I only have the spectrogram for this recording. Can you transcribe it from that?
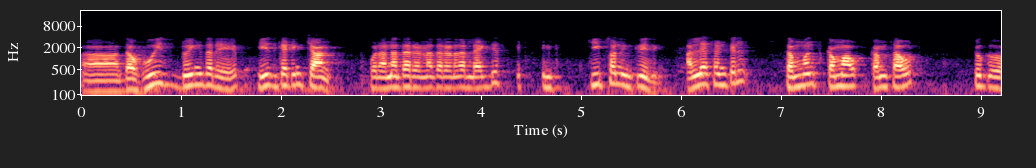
uh, the who is doing the rape, he is getting chance for another, another, another. Like this, it keeps on increasing unless until someone come out, comes out to go,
